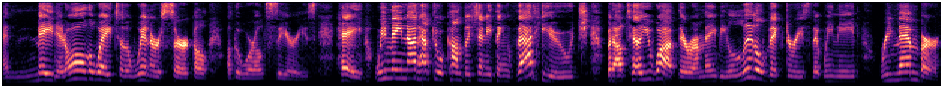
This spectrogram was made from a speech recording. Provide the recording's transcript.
and made it all the way to the winner's circle of the World Series. Hey, we may not have to accomplish anything that huge, but I'll tell you what, there are maybe little victories that we need. Remember,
